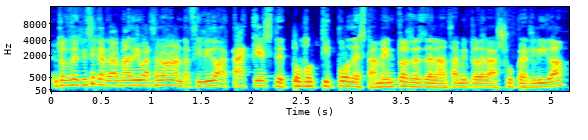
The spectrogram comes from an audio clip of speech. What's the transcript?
Entonces dice que Real Madrid y Barcelona han recibido ataques de todo tipo de estamentos desde el lanzamiento de la Superliga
